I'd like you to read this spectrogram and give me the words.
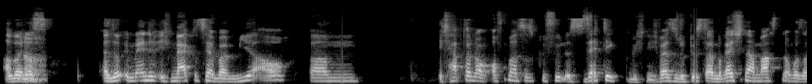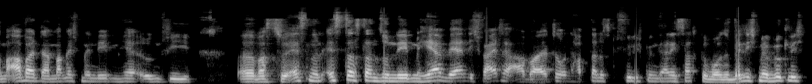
Aber ja. das, also im Endeffekt, ich merke das ja bei mir auch. Ähm, ich habe dann auch oftmals das Gefühl, es sättigt mich nicht. Weißt du, du bist am Rechner, machst noch was am Arbeiten, dann mache ich mir nebenher irgendwie äh, was zu essen und esse das dann so nebenher, während ich weiterarbeite und habe dann das Gefühl, ich bin gar nicht satt geworden. Wenn ich mir wirklich,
